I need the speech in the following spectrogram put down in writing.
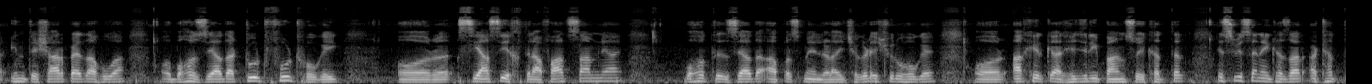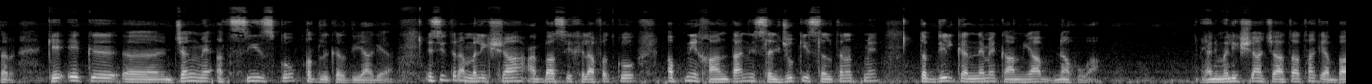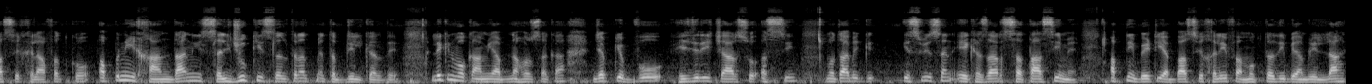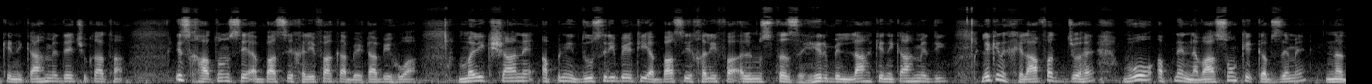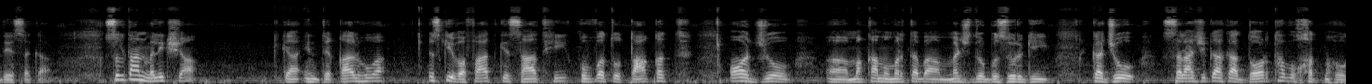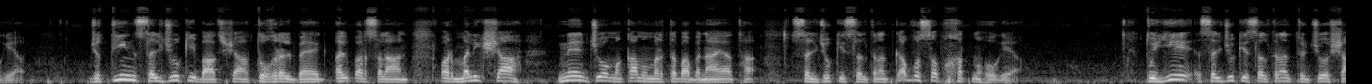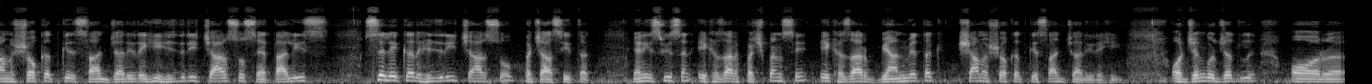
انتشار پیدا ہوا اور بہت زیادہ ٹوٹ پھوٹ ہو گئی۔ اور سیاسی اختلافات سامنے آئے۔ بہت زیادہ آپس میں لڑائی جھگڑے شروع ہو گئے اور آخر کار ہجری پانچ سو اکہتر، عیسوی سن ایک ہزار اٹھتر کے ایک جنگ میں اتسیز کو قتل کر دیا گیا۔ اسی طرح ملک شاہ عباسی خلافت کو اپنی خاندانی سلجوکی سلطنت میں تبدیل کرنے میں کامیاب نہ ہوا۔ یعنی ملک شاہ چاہتا تھا کہ عباسی خلافت کو اپنی خاندانی سلجو کی سلطنت میں تبدیل کر دے، لیکن وہ کامیاب نہ ہو سکا، جبکہ وہ ہجری چار سو اسی مطابق عیسوی سن ایک ہزار ستاسی میں اپنی بیٹی عباسی خلیفہ مقتدی امر اللہ کے نکاح میں دے چکا تھا۔ اس خاتون سے عباسی خلیفہ کا بیٹا بھی ہوا۔ ملک شاہ نے اپنی دوسری بیٹی عباسی خلیفہ المستظہر باللہ کے نکاح میں دی، لیکن خلافت جو ہے وہ اپنے نواسوں کے قبضے میں نہ دے سکا۔ سلطان ملک شاہ کا انتقال ہوا۔ اس کی وفات کے ساتھ ہی قوت و طاقت اور جو مقام و مرتبہ مجد و بزرگی کا جو سلاجکہ کا دور تھا وہ ختم ہو گیا۔ جو تین سلجو کی بادشاہ تغرل بیگ الپ ارسلان اور ملک شاہ نے جو مقام و مرتبہ بنایا تھا سلجو کی سلطنت کا، وہ سب ختم ہو گیا۔ تو یہ سلجو کی سلطنت جو شان و شوکت کے ساتھ جاری رہی، ہجری چار سو سینتالیس سے لے کر ہجری چار سو پچاسی تک یعنی عیسوی سن ایک ہزار پچپن سے ایک ہزار بیانوے تک شان و شوکت کے ساتھ جاری رہی۔ اور جنگ و جدل اور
